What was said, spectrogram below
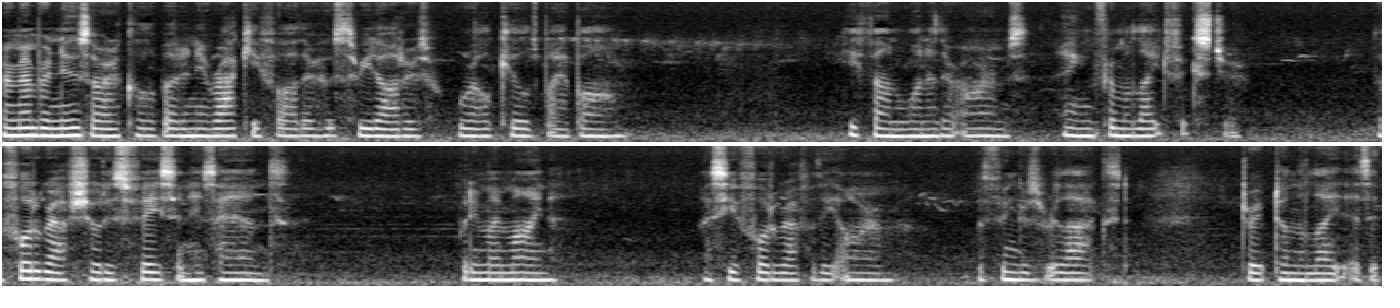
I remember a news article about an Iraqi father whose three daughters were all killed by a bomb. He found one of their arms hanging from a light fixture. The photograph showed his face in his hands. But in my mind, I see a photograph of the arm, the fingers relaxed, draped on the light as if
